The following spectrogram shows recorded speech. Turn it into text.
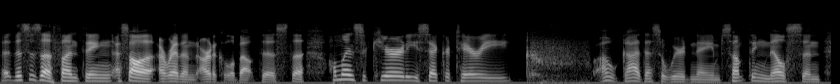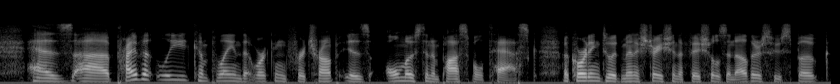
Uh, This is a fun thing. I saw. I read an article about this. The Homeland Security Secretary. Oh God, that's a weird name. Something Nelson has uh, privately complained that working for Trump is almost an impossible task, according to administration officials and others who spoke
